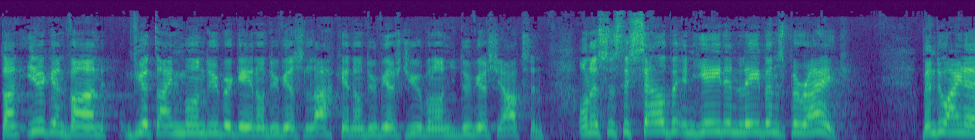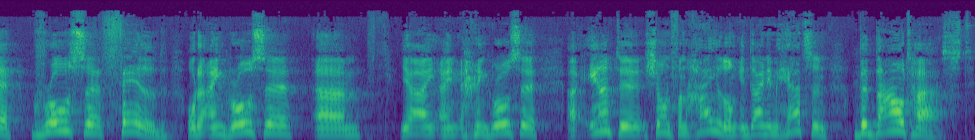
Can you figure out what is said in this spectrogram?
dann irgendwann wird dein Mund übergehen und du wirst lachen und du wirst jubeln und du wirst jauchzen. Und es ist dasselbe in jedem Lebensbereich. Wenn du eine große Feld oder ein große, ähm, ja, ein, ein, ein große äh, Ernte schon von Heilung in deinem Herzen bebaut hast,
